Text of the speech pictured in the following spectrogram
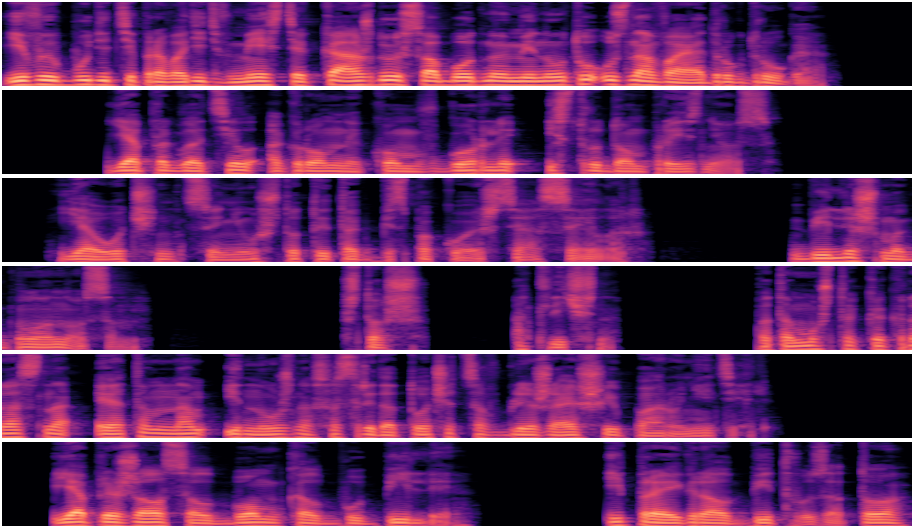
и вы будете проводить вместе каждую свободную минуту, узнавая друг друга. Я проглотил огромный ком в горле и с трудом произнес. «Я очень ценю, что ты так беспокоишься о Сейлор». Билли шмыгнула носом. «Что ж, Отлично. Потому что как раз на этом нам и нужно сосредоточиться в ближайшие пару недель. Я прижался лбом к лбу Билли и проиграл битву за то,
